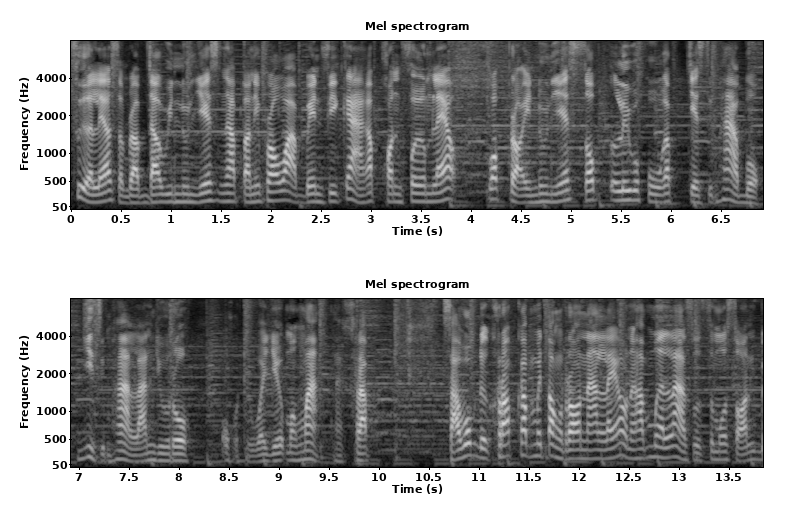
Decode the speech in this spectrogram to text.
เสื้อแล้วสำหรับดาวินนูนเยสนะครับตอนนี้เพราะว่าเบนฟิก้าครับคอนเฟิร์มแล้วว่าปล่อยนูนเยสซบลิเวอร์พูลครับ 75บวก25 ล้านยูโรโอ้โหถือว่าเยอะมากๆนะครับสาวกเดอะครอปครับไม่ต้องรอนานแล้วนะครับ เมื่อล่าสุดสโมสรเบ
